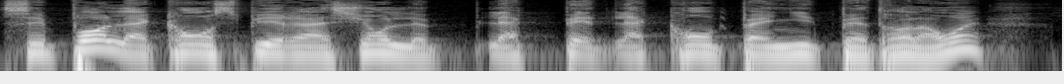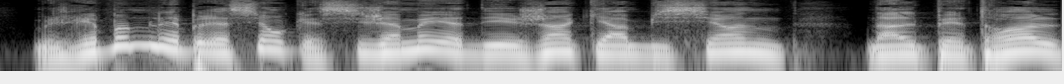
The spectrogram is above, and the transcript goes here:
C'est pas la conspiration, la, la, compagnie de pétrole. Ah ouais, mais j'ai pas l'impression que si jamais il y a des gens qui ambitionnent dans le pétrole,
